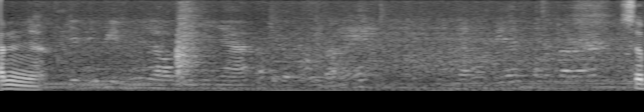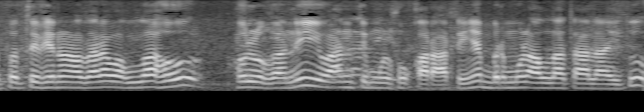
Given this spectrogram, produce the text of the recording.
annya. Seperti firman Allah Ta'ala wallahu wa antimul fuqara. Artinya bermula Allah Ta'ala itu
